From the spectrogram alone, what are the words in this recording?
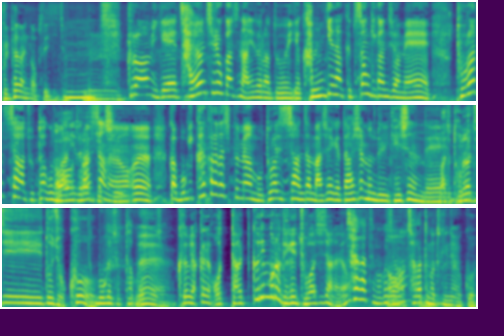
불편한 게 없어지죠. 음. 그럼 이게 자연 치료까지는 아니더라도 이게 감기나 급성 기관지염에 도라지차가 좋다고도 어, 많이 들 도라지 하시잖아요. 예. 그러니까 목이 칼칼하다 싶으면 뭐 도라지 차 한 잔 마셔야겠다 하시는 분들이 계시는데 맞아 도라지도 좋고 목에 좋다고. 네. 그다음 에 약간 어, 다 끓인 물을 되게 좋아하시지 않아요? 차 같은 거 그죠? 어, 차 같은 것도 굉장히 좋고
